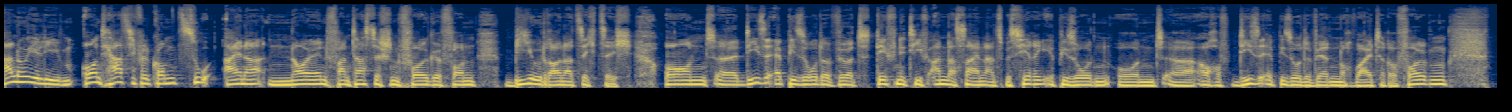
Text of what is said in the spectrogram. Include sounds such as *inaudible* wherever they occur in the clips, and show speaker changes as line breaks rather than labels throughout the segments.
Hallo ihr Lieben und herzlich willkommen zu einer neuen fantastischen Folge von Bio 360. Und äh, diese Episode wird definitiv anders sein als bisherige Episoden und äh, auch auf diese Episode werden noch weitere folgen.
